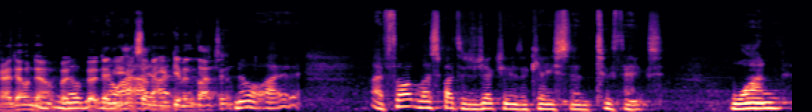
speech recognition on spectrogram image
I don't know, but, no, but no, you, something I, you've given thought to? No, I, I've thought less about the trajectory of the case than two things. One,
